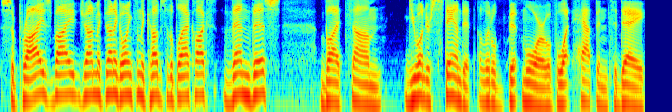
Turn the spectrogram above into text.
surprised by John McDonough going from the Cubs to the Blackhawks than this, but um, you understand it a little bit more of what happened today.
